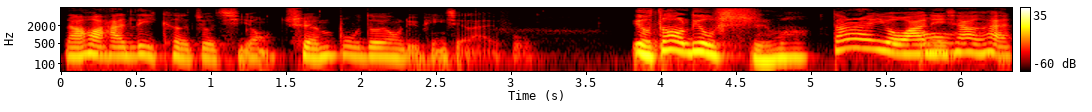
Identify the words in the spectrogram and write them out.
然后他立刻就启用，全部都用旅平险来付，有到六十吗？当然有啊！哦、你想想看，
